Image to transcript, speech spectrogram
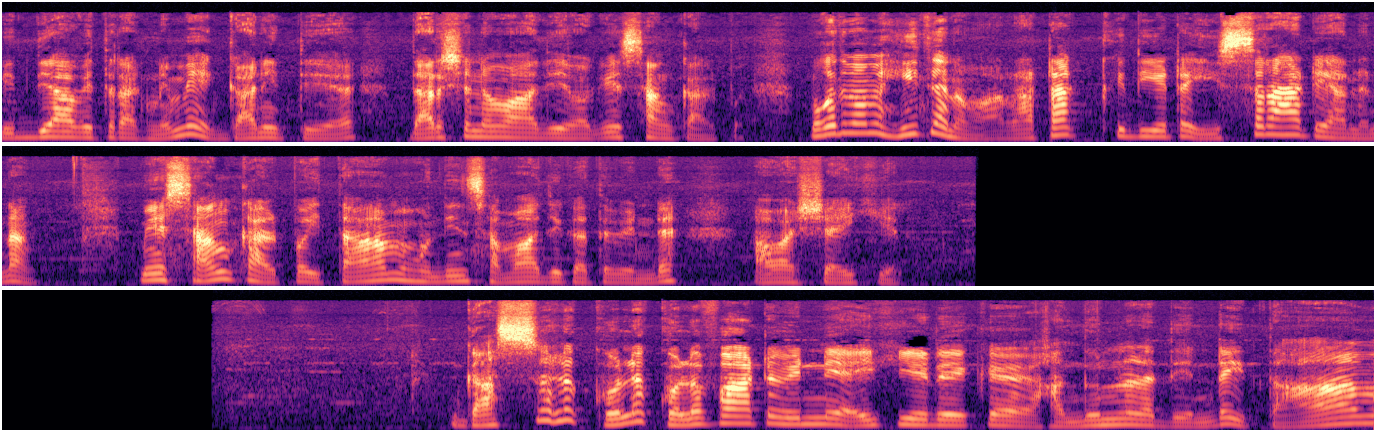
විද්‍යාව විතරක් නෙමේ ගනිතය දර්ශනවාදය වගේ සංකල්ප. මොකද මම හිතනවා රටක් විදියට ඉස්සරහට යන්න නම් මේ සංකල්ප ඉතාම හොඳින් සමාජගත වෙන්ඩ අවශ්‍යයි කියල. ගස්වල කොල කොලපාට වෙන්නේ ඇයි කියන එක හඳුන්නල දෙන්න ඉතාම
